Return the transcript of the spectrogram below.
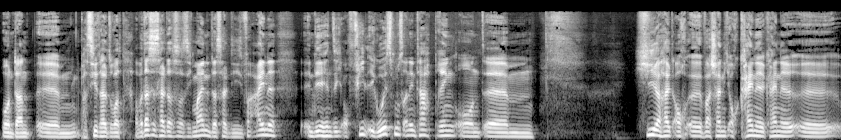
Und dann ähm, passiert halt sowas. Aber das ist halt das, was ich meine, dass halt die Vereine in der Hinsicht auch viel Egoismus an den Tag bringen und ähm, hier halt auch äh, wahrscheinlich auch keine keine äh,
